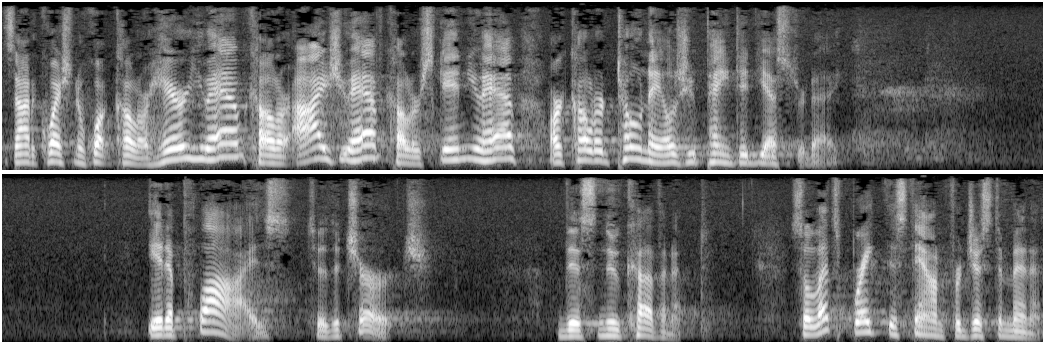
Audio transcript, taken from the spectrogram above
It's not a question of what color hair you have, color eyes you have, color skin you have, or colored toenails you painted yesterday. It applies to the church, this new covenant. So let's break this down for just a minute.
